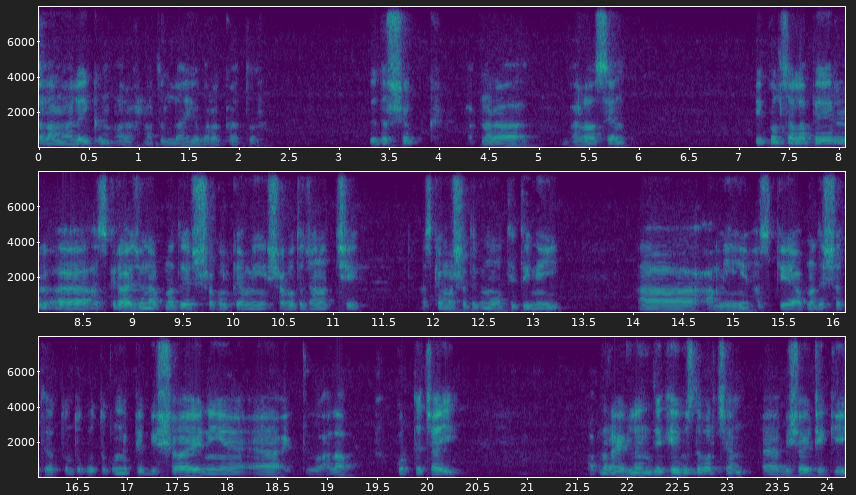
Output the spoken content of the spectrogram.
আসসালামু আলাইকুম রহমতুল্লাহ বারাকাত দর্শক, আপনারা ভালো আছেন? পিপলস আলাপের আজকের আয়োজনে আপনাদের সকলকে আমি স্বাগত জানাচ্ছি। আজকে আমার সাথে কোনো অতিথি নেই। আমি আজকে আপনাদের সাথে অত্যন্ত গুরুত্বপূর্ণ একটি বিষয় নিয়ে একটু আলাপ করতে চাই। আপনারা হেডলাইন দেখেই বুঝতে পারছেন বিষয়টি কি।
